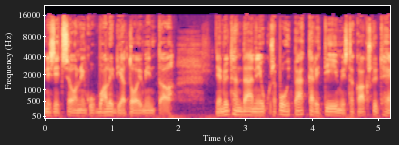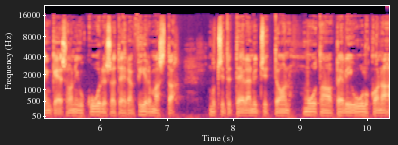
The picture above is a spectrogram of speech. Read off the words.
niin sitten se on niin kuin validia toimintaa. Ja nythän tämä, niin kun sä puhuit päkkäritiimistä, 20 henkeä, se on niin kuudessa teidän firmasta, mutta sitten teillä nyt sitten on muutama peli ulkona,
